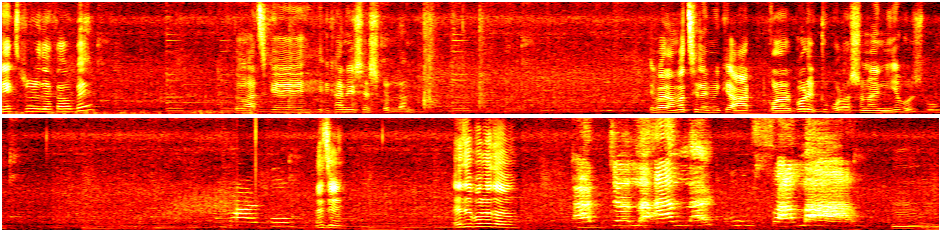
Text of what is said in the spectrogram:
নেক্সট ভিডিও দেখা হবে। তো আজকে এখানেই শেষ করলাম। এবার আমার ছেলে মেয়েকে আর্ট করার পর একটু পড়াশোনায় নিয়ে বসবো। এই যে এই যে বলে দাও। সালাম। হুম।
